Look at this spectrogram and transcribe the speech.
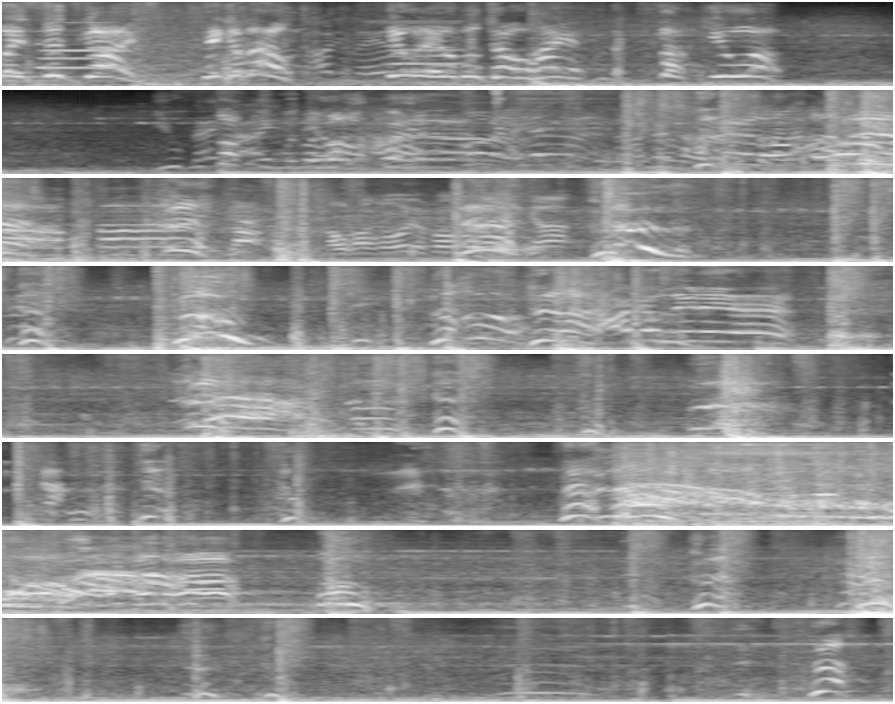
Winston's guys! Take him out! You little toe Hyatt will fuck you up! You fucking with the wrong crowd! Kill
